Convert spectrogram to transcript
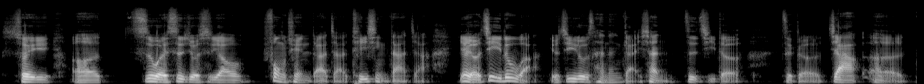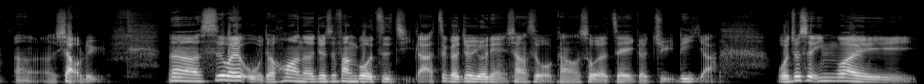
所以，呃，思维四就是要奉劝大家，提醒大家要有记录啊，有记录才能改善自己的这个加呃呃效率。那思维五的话呢，就是放过自己啦。这个就有点像是我刚刚说的这一个举例啊，我就是因为。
